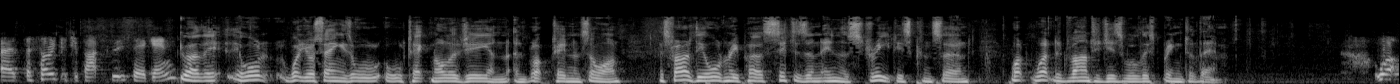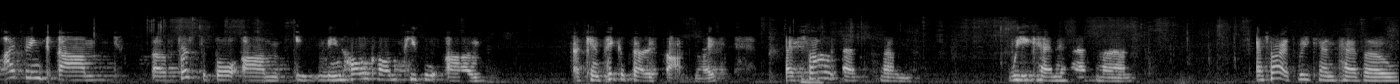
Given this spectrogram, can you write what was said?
Uh, uh, sorry, could you perhaps please say again? Well, the, all, what you're saying is all, all technology and, and blockchain and so on. As far as the ordinary per citizen in the street is concerned, what, what advantages will this bring to them? Well, I think um, uh, first of all, um, in, in Hong Kong, people um, uh, can pick up very fast, right? As far as um, we can have, uh, as far as we can have a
